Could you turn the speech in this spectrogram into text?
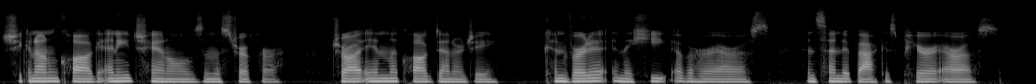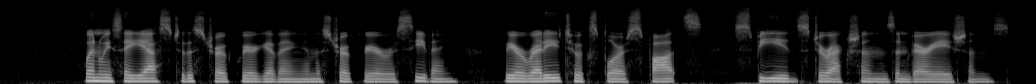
She can unclog any channels in the stroker, draw in the clogged energy, convert it in the heat of her eros, and send it back as pure eros. When we say yes to the stroke we are giving and the stroke we are receiving, we are ready to explore spots, speeds, directions, and variations.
